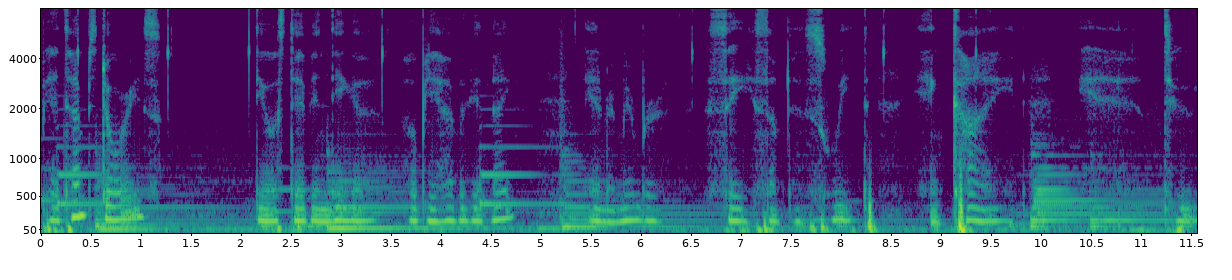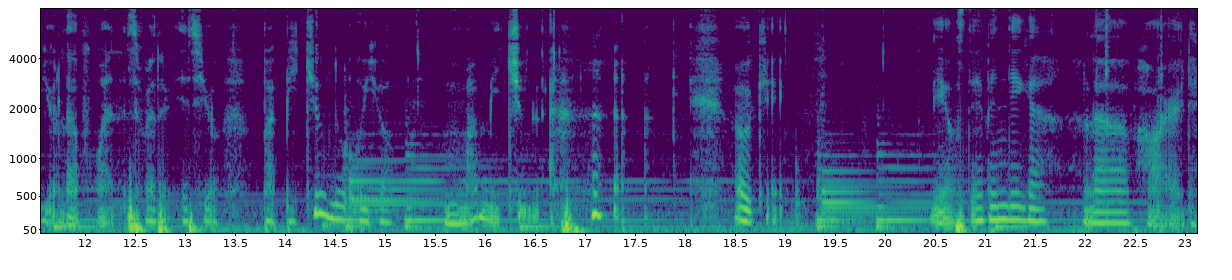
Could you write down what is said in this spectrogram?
Bedtime Stories. Dios te bendiga. Hope you have a good night. And remember, say something sweet and kind to your loved ones, whether it's your papi chulo o yo mami chula. ok. Dios te bendiga. Love hard.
